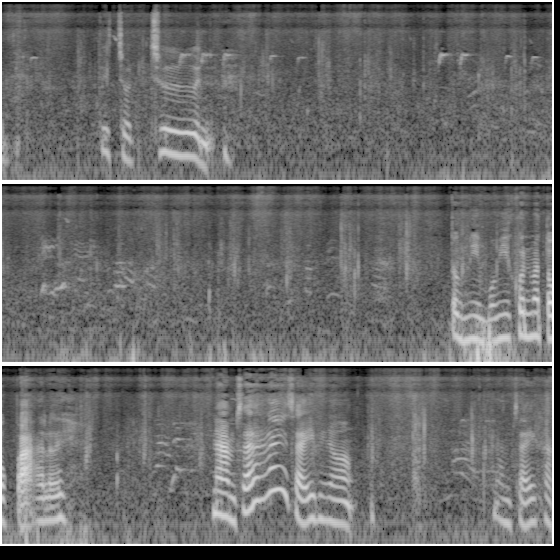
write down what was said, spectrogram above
ศที่สดชื่น ตรงนี้บ่มีคนมาตกปลาเลย น้ำใสใสพี่น้อง น้ำใสค่ะ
